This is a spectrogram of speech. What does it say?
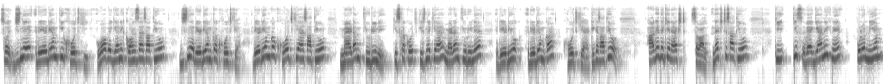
सॉरी जिसने रेडियम की खोज की, वह वैज्ञानिक कौन सा है साथियों? जिसने रेडियम का खोज किया। रेडियम का खोज किया है साथियों, मैडम क्यूरी ने। किसका खोज? किसने किया है? मैडम क्यूरी ने रेडियो, रेडियम का खोज किया है। ठीक है साथियों, आगे देखिए नेक्स्ट सवाल। नेक्स्ट साथियों, कि किस वैज्ञानिक ने पोलोनियम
